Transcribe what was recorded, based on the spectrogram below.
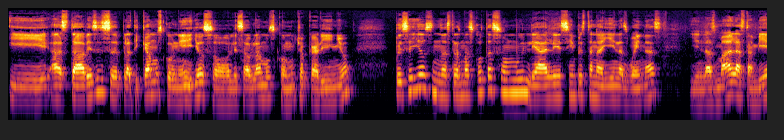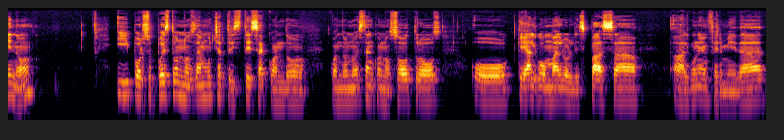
y hasta a veces eh, platicamos con ellos o les hablamos con mucho cariño, pues ellos, nuestras mascotas son muy leales, siempre están ahí en las buenas y en las malas también, ¿no? Y por supuesto nos da mucha tristeza cuando, cuando no están con nosotros o que algo malo les pasa, alguna enfermedad,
